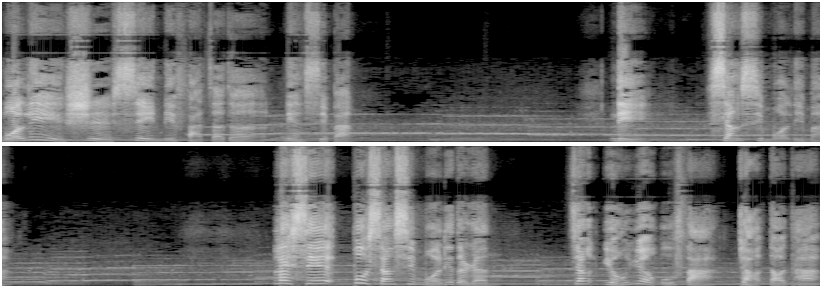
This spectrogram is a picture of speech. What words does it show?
魔力是吸引力法则的练习版，你相信魔力吗？那些不相信魔力的人，将永远无法找到它。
